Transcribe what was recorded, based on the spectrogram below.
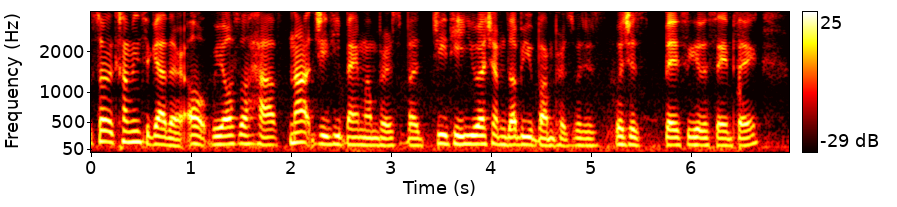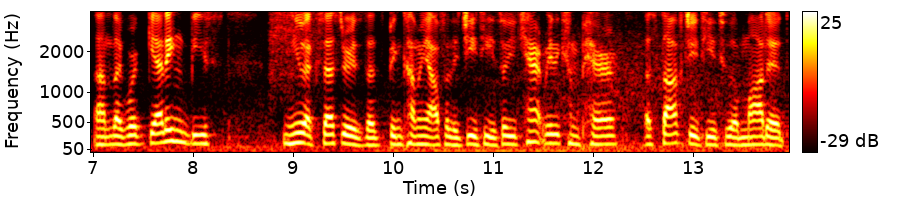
sort of coming together. Oh, we also have not GT bank bumpers, but GT UHMW bumpers, which is which is basically the same thing. Um, like we're getting these new accessories that's been coming out for the GT. So you can't really compare a stock GT to a modded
